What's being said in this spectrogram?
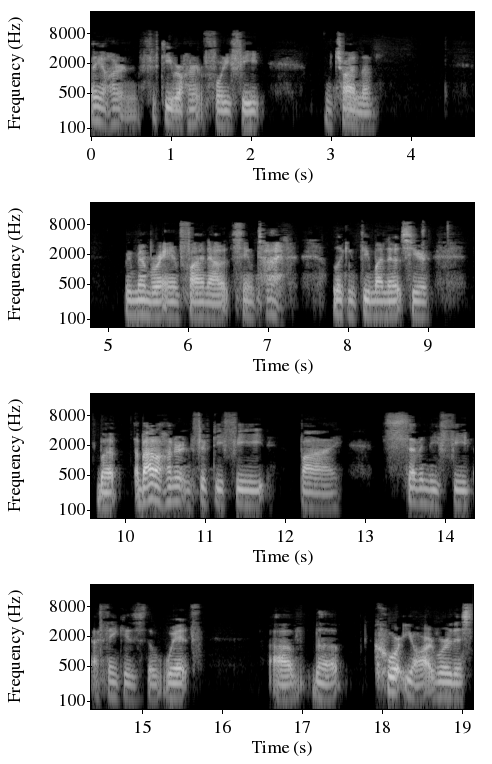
I think 150 or 140 feet. I'm trying to remember and find out at the same time, looking through my notes here. But about 150 feet by 70 feet, I think, is the width of the courtyard where this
